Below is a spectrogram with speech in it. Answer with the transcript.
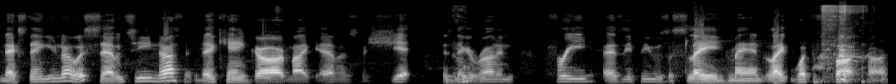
next thing you know, it's 17 nothing. They can't guard Mike Evans for shit. This Nope. nigga running free as if he was a slave, man. Like, what the fuck, huh?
